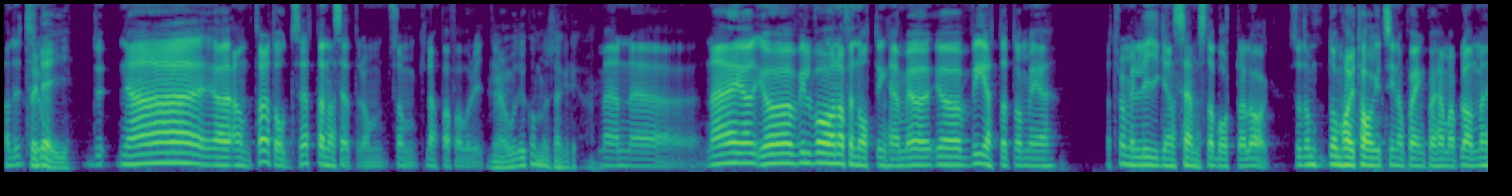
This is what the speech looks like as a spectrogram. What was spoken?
Ja, För tror- dig? Du, nej, jag antar att oddsättarna sätter dem som knappa favoriter. Jo, det kommer de säkert göra. Men eh, nej, jag, jag vill varna för Nottingham. Jag, jag vet att de är, jag tror de är ligans sämsta bortalag. Så de, de har ju tagit sina poäng på hemmaplan. Men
